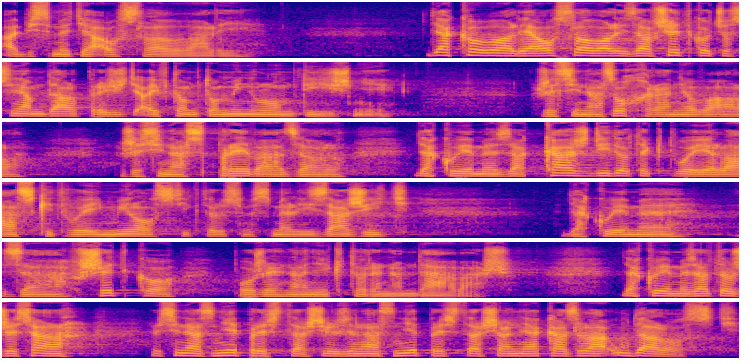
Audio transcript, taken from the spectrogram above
aby sme ťa oslavovali ďakovali a oslavovali za všetko, čo si nám dal prežiť aj v tomto minulom týždni. Že si nás ochraňoval, že si nás prevádzal. Ďakujeme za každý dotek Tvojej lásky, Tvojej milosti, ktorú sme smeli zažiť. Ďakujeme za všetko požehnanie, ktoré nám dávaš. Ďakujeme za to, že, sa, že si nás neprestašil, že nás neprestašila nejaká zlá udalosť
